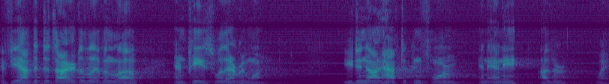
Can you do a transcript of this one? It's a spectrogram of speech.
if you have the desire to live in love and peace with everyone. You do not have to conform in any other way.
